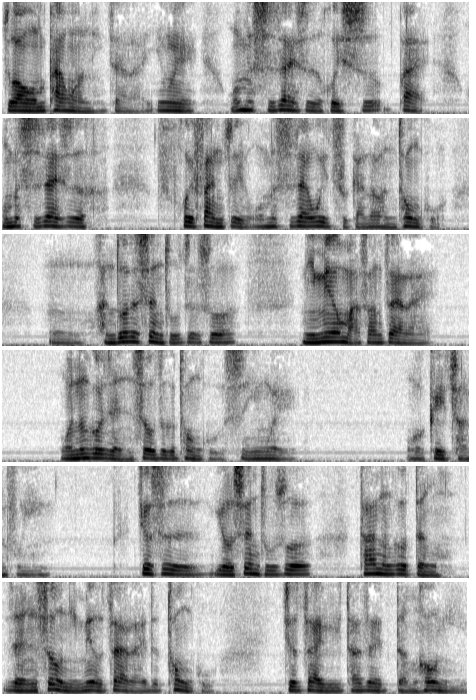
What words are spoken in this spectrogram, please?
主要，我们盼望你再来，因为我们实在是会失败，我们实在是会犯罪，我们实在为此感到很痛苦。嗯，很多的圣徒就说，你没有马上再来，我能够忍受这个痛苦，是因为我可以传福音。就是有圣徒说，他能够等忍受你没有再来的痛苦，就在于他在等候你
